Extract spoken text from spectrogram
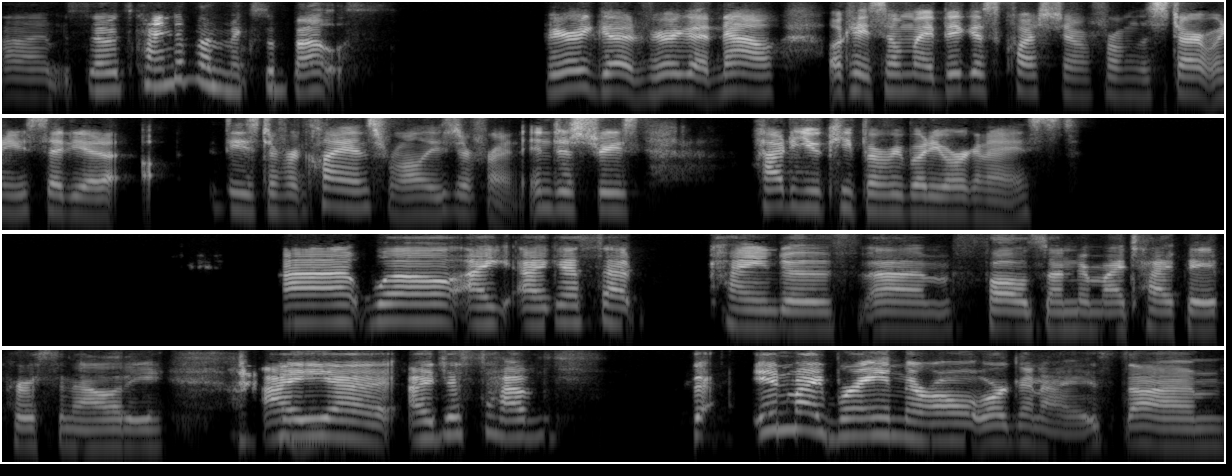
Um, so it's kind of a mix of both very good very good. Now okay so my biggest question from the start when you said you had uh, these different clients from all these different industries how do you keep everybody organized? Uh, well I, I guess that kind of um, falls under my type a personality. I uh, i just have in my brain they're all organized um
